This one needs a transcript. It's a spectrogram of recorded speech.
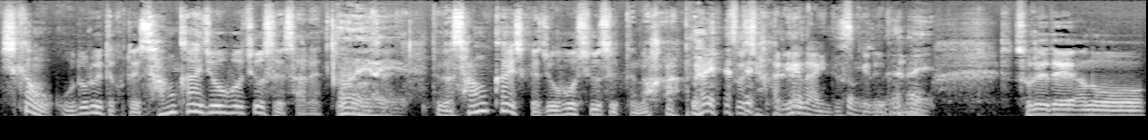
しかも驚いたことに3回情報修正されてるんです、はいはい、だから3回しか情報修正っていうのは 数字ありえないんですけれども、はい、それであの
